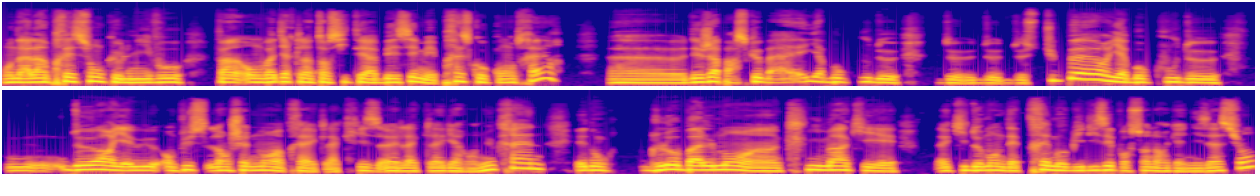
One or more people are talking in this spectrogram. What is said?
on a l'impression que le niveau, enfin, on va dire que l'intensité a baissé, mais presque au contraire. Euh, déjà parce que bah il y a beaucoup de de, de, stupeur, il y a beaucoup de dehors, il y a eu en plus l'enchaînement après avec la crise, la, la, guerre en Ukraine, et donc globalement un climat qui est qui demande d'être très mobilisé pour son organisation.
